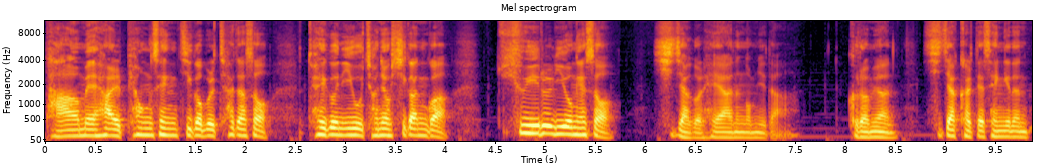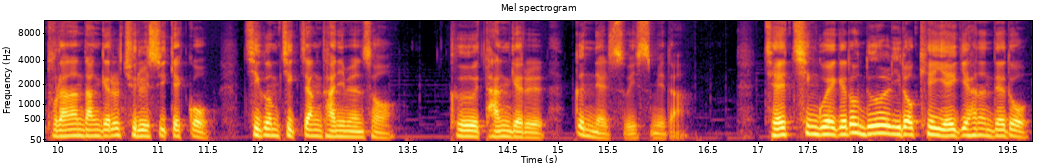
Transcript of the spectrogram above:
다음에 할 평생 직업을 찾아서 퇴근 이후 저녁 시간과 휴일을 이용해서 시작을 해야 하는 겁니다. 그러면 시작할 때 생기는 불안한 단계를 줄일 수 있겠고 지금 직장 다니면서 그 단계를 끝낼 수 있습니다. 제 친구에게도 늘 이렇게 얘기하는데도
